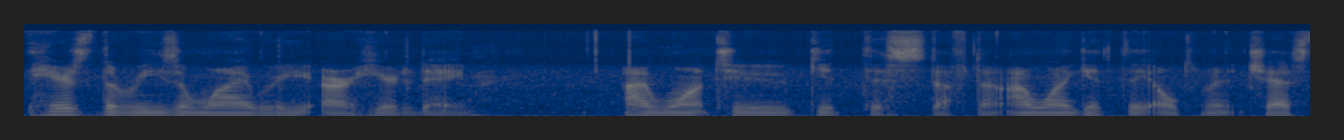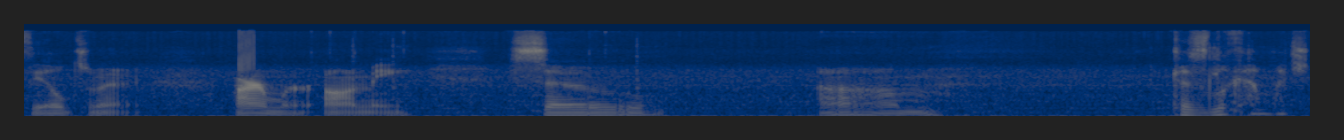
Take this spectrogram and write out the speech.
here's the reason why we are here today. I want to get this stuff done. I want to get the ultimate chest, the ultimate armor on me. So, um, because look how much,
